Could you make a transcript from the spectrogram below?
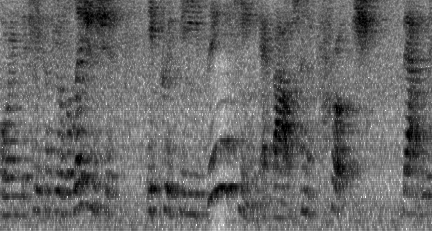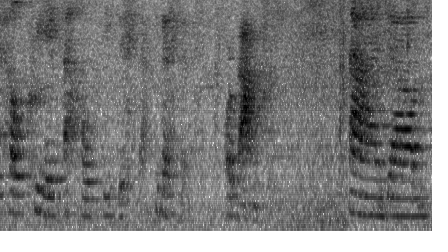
Or in the case of your relationship, it could be thinking about an approach that would help create a healthy distance or boundary. And um,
